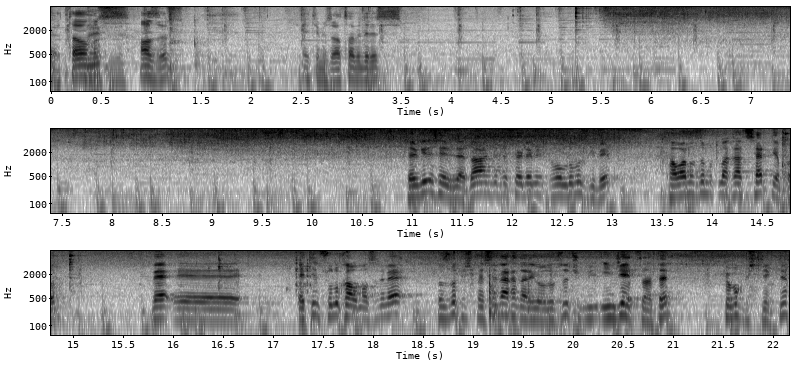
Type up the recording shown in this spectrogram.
Evet tavamız hazır. Etimizi atabiliriz. Sevgili seyirciler, daha önce de söylemiş olduğumuz gibi tavanızı mutlaka sert yapın ve eee, etin sulu kalmasını ve hızlı pişmesi ne kadar iyi olursa çünkü ince et zaten çabuk pişecektir.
